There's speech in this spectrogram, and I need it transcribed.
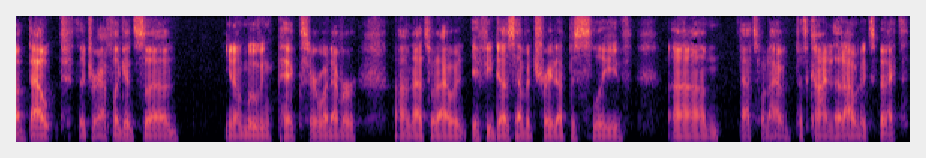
about the draft. Like it's uh you know moving picks or whatever. Um, that's what I would if he does have a trade up his sleeve. Um, that's what I would. That's kind of that I would expect.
